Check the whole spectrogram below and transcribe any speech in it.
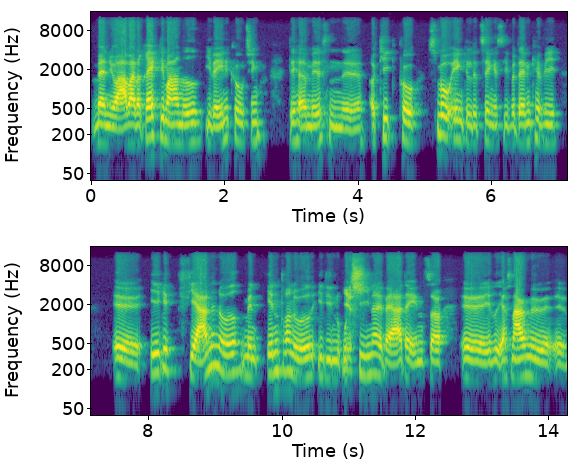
man jo arbejder rigtig meget med i vanecoaching. Det her med sådan, øh, at kigge på små enkelte ting og sige, hvordan kan vi øh, ikke fjerne noget, men ændre noget i dine Yes. rutiner i hverdagen. Så øh, jeg ved, jeg har snakket med øh,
